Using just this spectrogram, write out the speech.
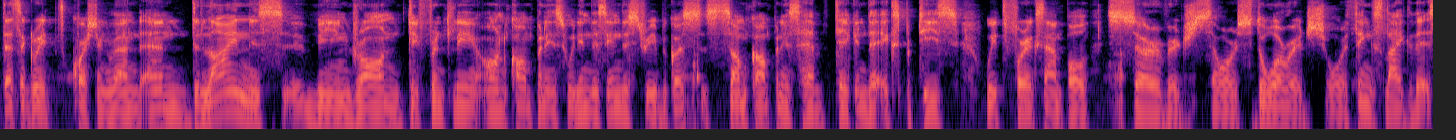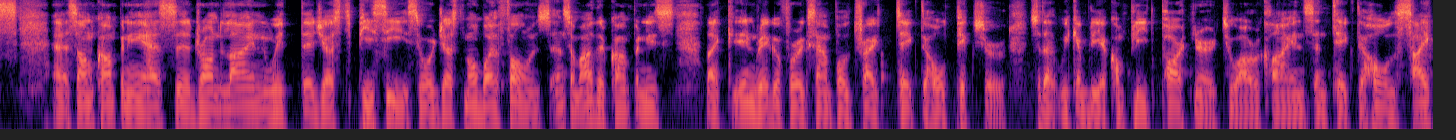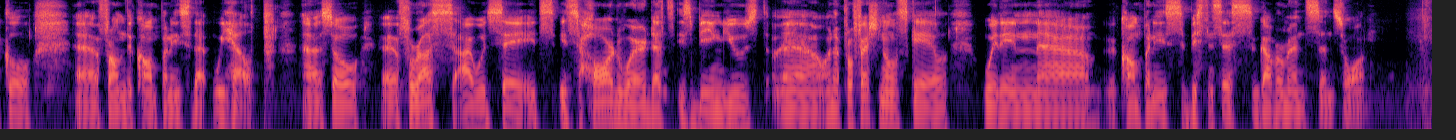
that's a great question, Glenn. And the line is being drawn differently on companies within this industry because some companies have taken the expertise with, for example, servers or storage or things like this. Uh, some company has uh, drawn the line with uh, just PCs or just mobile phones, and some other companies, like Inrego, for example, try to take the whole picture so that we can be a complete partner to our clients and take the whole cycle uh, from the companies that we help. Uh, so uh, for us, I would say it's it's hardware that is being used uh, on a professional scale within uh, companies, businesses, governments, and so on.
